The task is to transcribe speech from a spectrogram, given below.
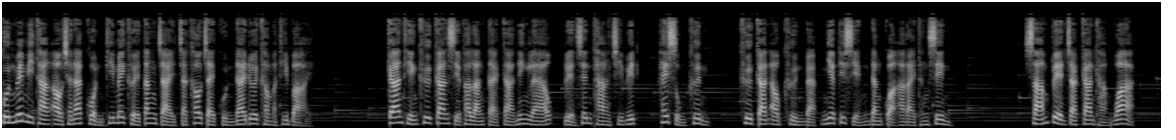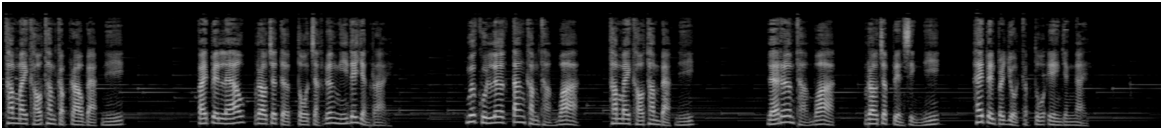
คุณไม่มีทางเอาชนะคนที่ไม่เคยตั้งใจจะเข้าใจคุณได้ด้วยคำอธิบาย การเถียงคือการเสียพลังแต่การนิ่งแล้ว เปลี่ยนเส้นทางชีวิตให้สูงขึ้น คือการเอาคืนแบบเงียบที่เสียงดังกว่าอะไรทั้งสิ้น 3. เปลี่ยนจากการถามว่าทำไมเขาทำกับเราแบบนี้ ไปเป็นแล้วเราจะเติบโตจากเรื่องนี้ได้อย่างไร เมื่อคุณเลิกตั้งคำถามว่าทำไมเขาทำแบบนี้ และเริ่มถามว่า เราจะเปลี่ยนสิ่งนี้ให้เป็นประโยชน์กับตัวเองยังไง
